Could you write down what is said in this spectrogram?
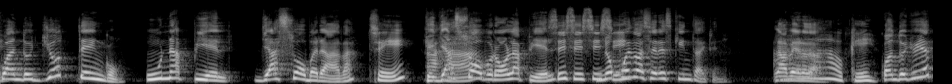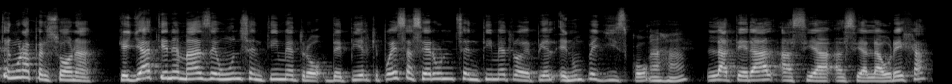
Cuando yo tengo una piel ya sobrada, Sí. que ya sobró la piel, Sí, sí, sí, no puedo hacer skin tightening. La Ah, verdad. ok. Cuando yo ya tengo una persona que ya tiene más de un centímetro de piel, que puedes hacer un centímetro de piel en un pellizco Ajá. lateral hacia, hacia la oreja,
